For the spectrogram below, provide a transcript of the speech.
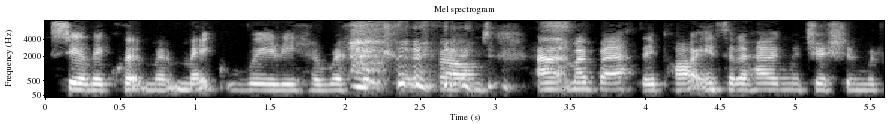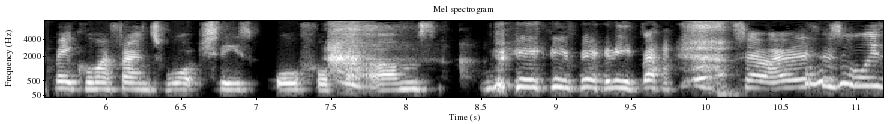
steal the equipment, make really horrific films. And at my birthday party, instead of having a magician, would make all my friends watch these awful films. really, really bad. So there was always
